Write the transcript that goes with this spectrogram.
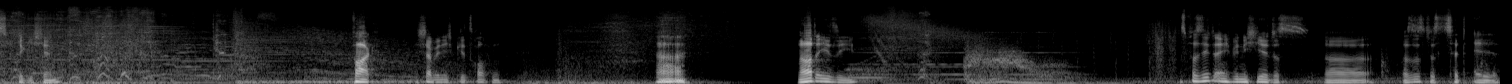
das kriege ich hin. Fuck. Ich habe ihn nicht getroffen. Ah. Not easy. Was passiert eigentlich, wenn ich hier das... Äh, was ist das? ZL.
